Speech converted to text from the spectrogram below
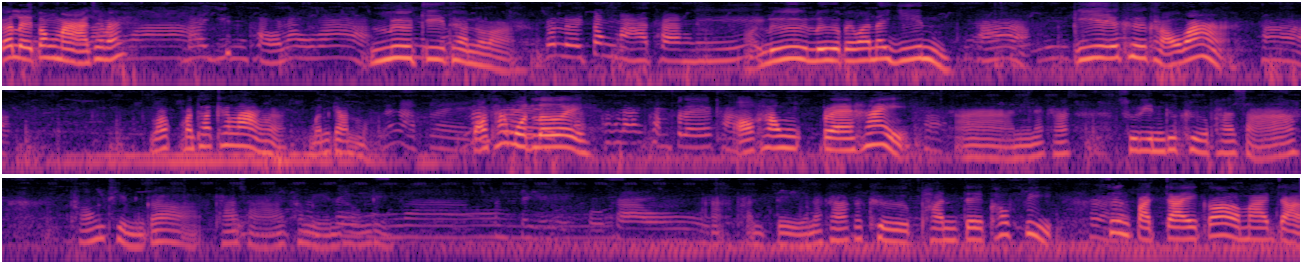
ก็เลยต้องมาใช่ไหม ได้ยินเขาเล่าว่า ลือกีทันว่าก็เลยต้องมาทางนี้อ๋อลือลือไปลว่าได้ยิน ค่ะกีก็คือเขาว่าค่ะแล้วบรรทัดข้างล่างค่ะ เหมือนกันหมด และหาแปลอ๋อทั้งหมดเลย ข้างล่างคำแปลค่ะ อ๋อคำแปลให้ ค่ะ อ่า นี่นะคะ สุรินทร์ก็คือภาษาท้องถิ่นก็ภาษาเขมรท้องถิ่นตั้งแต่ของเราอะพันเตนะคะก็คือพันเตคอฟฟี่ ค่ะซึ่งปัจจัยก็มาจาก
